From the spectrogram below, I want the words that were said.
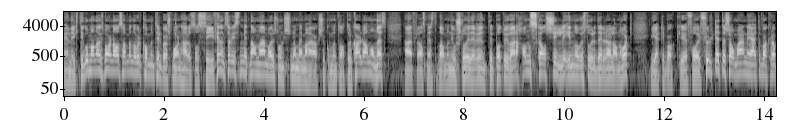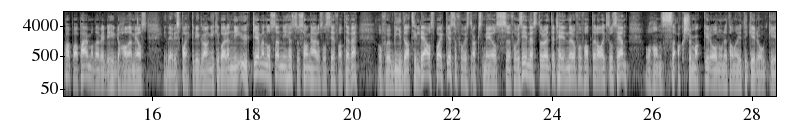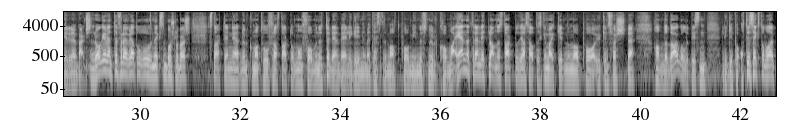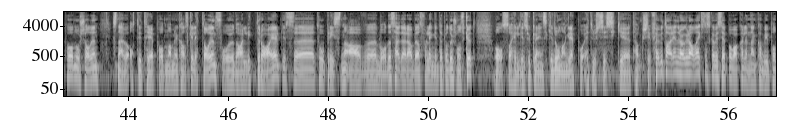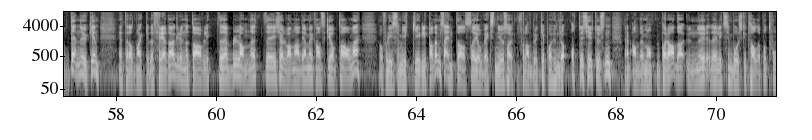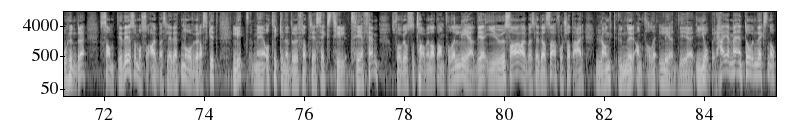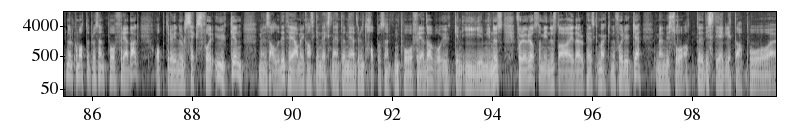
En riktig god mandagsmorgen alle sammen, og velkommen til Børsmorgen her hos oss i Finansavisen. Mitt navn er Marius Thorensen, og med meg har jeg aksjekommentator Karl Johan Månes her fra Smestadammen i Oslo idet vi venter på at uværet han skal skylle inn over store deler av landet vårt. Vi er tilbake for fullt etter sommeren, og jeg er tilbake fra pappaperm, og det er veldig hyggelig å ha deg med oss idet vi sparker i gang ikke bare en ny uke, men også en ny høstsesong her hos oss i FA-TV. Og for å bidra til det og sparke, så får vi straks med oss får vi si, investor og entertainer og forfatter Alex Rosén og hans aksjemakker og Nordnett-analytiker Roger Berntsen. Roger venter for øvrig at hovedindeksen på Oslo Børs starter ned 0,2 fra start om noen få minutter. DNB ligger inne med et estimat på minus 0,1 etter en litt blandet start på de asiatiske markedene nå på ukens første handledag. Oljeprisen ligger på 86 dollar på nordsjøoljen, snaue 83 på den amerikanske lettoljen. Får jo da litt drahjelp, disse to prisene av både Saudi-Arabias forlengede produksjonskutt og også helgens ukrainske droneangrep på et russisk tankskip. Før vi tar inn Roger Alex, så skal vi se på hva kalenderen kan by på denne uken, etter at markedet fredag grunnet av litt eh, blandet i kjølvannet av de amerikanske jobbtallene. Og for de som gikk glipp av dem, så endte altså jobbveksten i USA utenfor landbruket på 187 000. Det er den andre måneden på rad, da under det litt symbolske tallet på 200. Samtidig som også arbeidsledigheten overrasket litt med å tikke nedover fra 3,6 til 3,5. Så får vi også ta med at antallet ledige i USA arbeidsledige altså, fortsatt er langt under antallet ledige jobber. Her hjemme endte hovedindeksen opp 0,8% på fredag, opp drøye 0,6 for uken. mens alle alle de tre amerikanske indeksene endte ned rundt halvprosenten på fredag og uken i minus. For øvrig også minus da i det europeiske markedet forrige uke, men vi så at de steg litt da på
